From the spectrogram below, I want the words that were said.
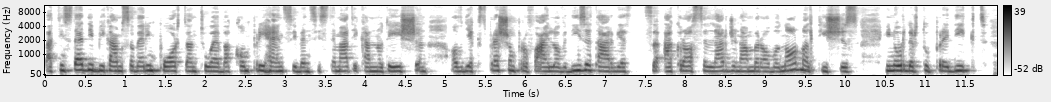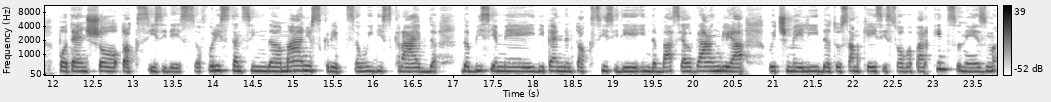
But instead, it becomes very important to have a comprehensive and systematic annotation of the expression profile of these targets across a large number of normal tissues in order to predict potential toxicities. So for instance, in the manuscripts, we described the BCMA dependent toxicity in the basal ganglia, which may lead to some cases of Parkinsonism,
